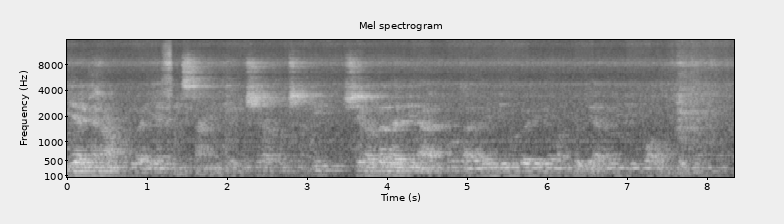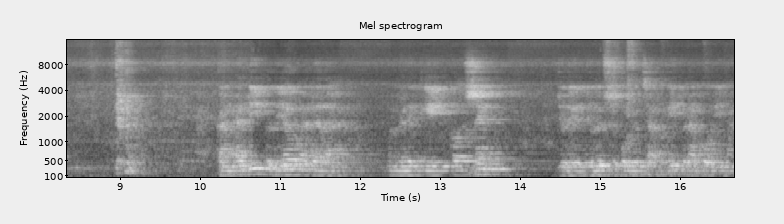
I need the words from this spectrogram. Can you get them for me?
إياك نعبد وإياك نستعين اهدنا الصراط المستقيم صراط الذين أنعمت عليهم غير المغضوب عليهم ولا الضالين Kang Adi beliau adalah memiliki konsen juli dulu 10 cabri berapa lima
